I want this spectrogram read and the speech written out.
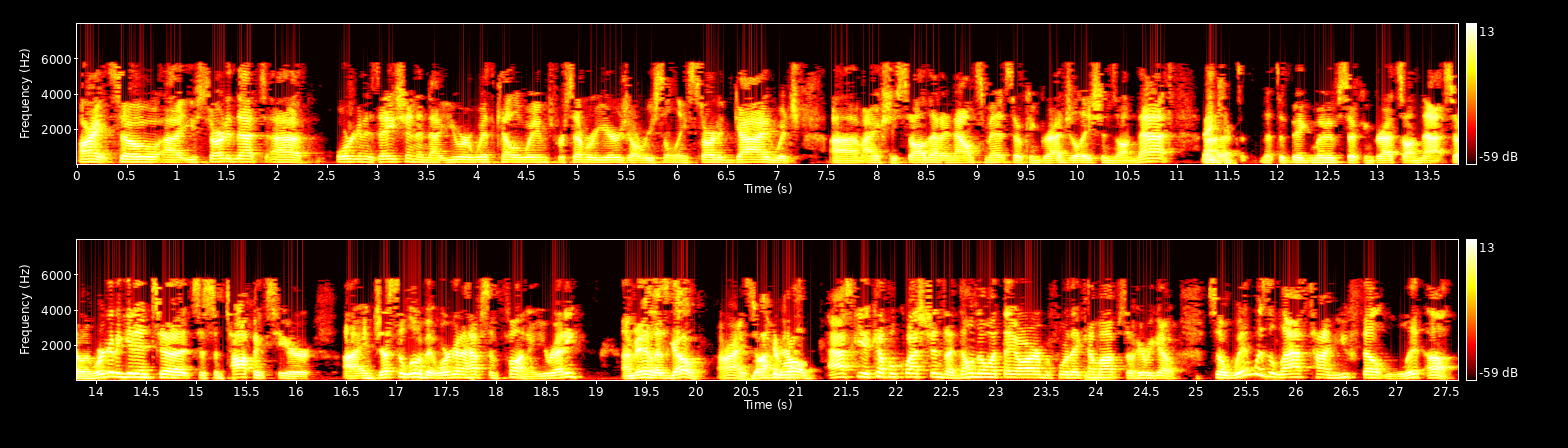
All right. So uh, you started that uh, organization, and now you were with Keller Williams for several years. Y'all recently started Guide, which um, I actually saw that announcement. So congratulations on that. Thank uh, you. That's a, that's a, big move. So congrats on that. So, and we're going to get into to some topics here uh in just a little bit. We're going to have some fun. Are you ready? I'm in. Let's go. All right. So rock and roll. Ask you a couple questions. I don't know what they are before they come up. So here we go. So when was the last time you felt lit up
